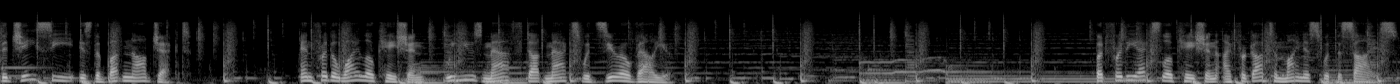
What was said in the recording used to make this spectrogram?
The JC is the button object. And for the Y location, we use math.max with zero value. But for the X location I forgot to minus with the size.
